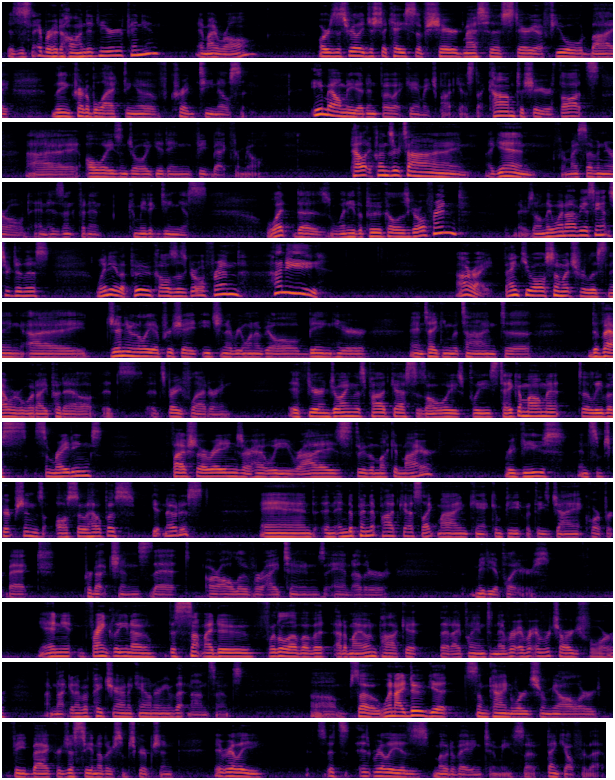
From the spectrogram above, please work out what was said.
Is this neighborhood haunted in your opinion? Am I wrong? Or is this really just a case of shared mass hysteria fueled by the incredible acting of Craig T. Nelson? Email me at info at kmhpodcast.com to share your thoughts. I always enjoy getting feedback from y'all. Palate cleanser time. Again, for my seven year old and his infinite comedic genius. What does Winnie the Pooh call his girlfriend? There's only one obvious answer to this. Winnie the Pooh calls his girlfriend Honey. All right. Thank you all so much for listening. I genuinely appreciate each and every one of y'all being here and taking the time to devour what I put out. It's it's very flattering. If you're enjoying this podcast, as always, please take a moment to leave us some ratings. Five star ratings are how we rise through the muck and mire. Reviews and subscriptions also help us get noticed. And an independent podcast like mine can't compete with these giant corporate backed productions that are all over iTunes and other media players. And you, frankly, you know, this is something I do for the love of it, out of my own pocket, that I plan to never, ever, ever charge for. I'm not going to have a Patreon account or any of that nonsense. Um, so when I do get some kind words from y'all or feedback or just see another subscription, it really, it's, it's it really is motivating to me. So thank y'all for that.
